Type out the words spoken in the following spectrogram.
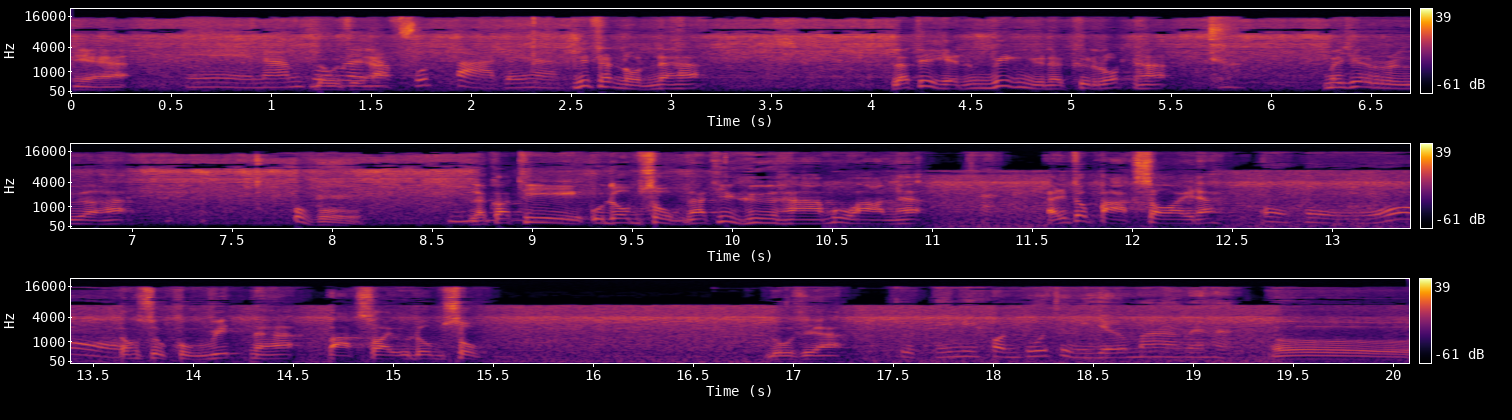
เนี่ยฮะนี่น้ำท่วมดูสิระฮะดับฟุตบาทเลยค่ะ นี่ถนนนะฮะ แล้วที่เห็นวิ่งอยู่นะคือรถฮะ ไม่ใช่เรือฮะ โอ้โห แล้วก็ที่อุดมสุขนะที่คือฮาเมื่อวานฮะค่ะอันนี้ต้องปากซอยนะ โอ้โหต้องสุขุมวิทนะฮะ ปากซอยอุดมสุข ดูสิฮะจุดนี้มีคนพูดถึงเยอะมากเลยค่ะเออ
